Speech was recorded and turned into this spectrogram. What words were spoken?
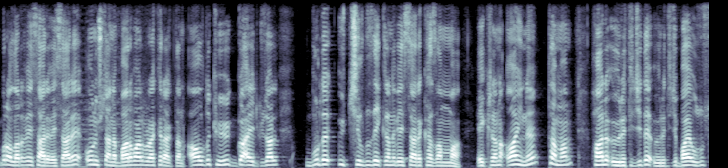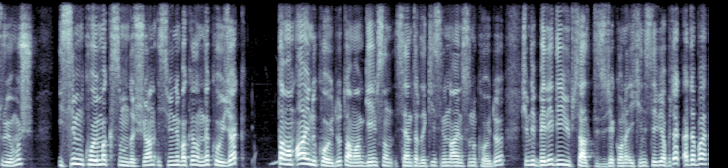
buraları vesaire vesaire 13 tane barbar bırakaraktan aldı köyü gayet güzel. Burada 3 yıldız ekranı vesaire kazanma ekranı aynı. Tamam hala öğretici de öğretici baya uzun sürüyormuş. İsim koyma kısmında şu an ismini bakalım ne koyacak. Tamam aynı koydu. Tamam Game Center'daki isminin aynısını koydu. Şimdi belediye yükseltecek ona ikinci seviye yapacak. Acaba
